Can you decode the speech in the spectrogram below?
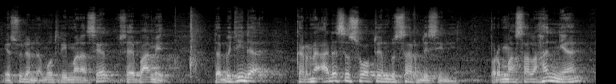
Ya sudah tidak mau terima nasihat, saya pamit. Tapi tidak, karena ada sesuatu yang besar di sini. Permasalahannya,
